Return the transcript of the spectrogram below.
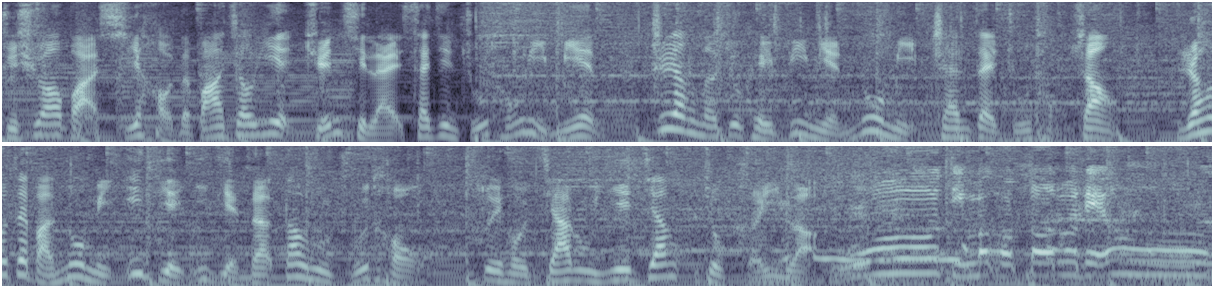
只需要把洗好的芭蕉叶卷起来塞进竹筒里面，这样呢就可以避免糯米粘在竹筒上。然后再把糯米一点一点的倒入竹筒，最后加入椰浆就可以了。哦，点么个多哦。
